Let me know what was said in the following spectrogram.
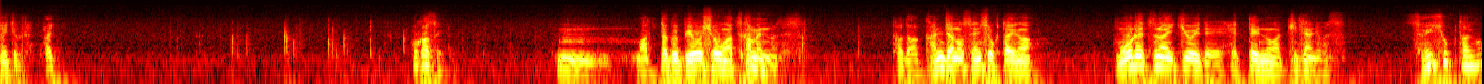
培養を急いでくれ。はい。博士。うん全く病床がつかめんのです。ただ患者の染色体が猛烈な勢いで減っているのが気になります。染色体が？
